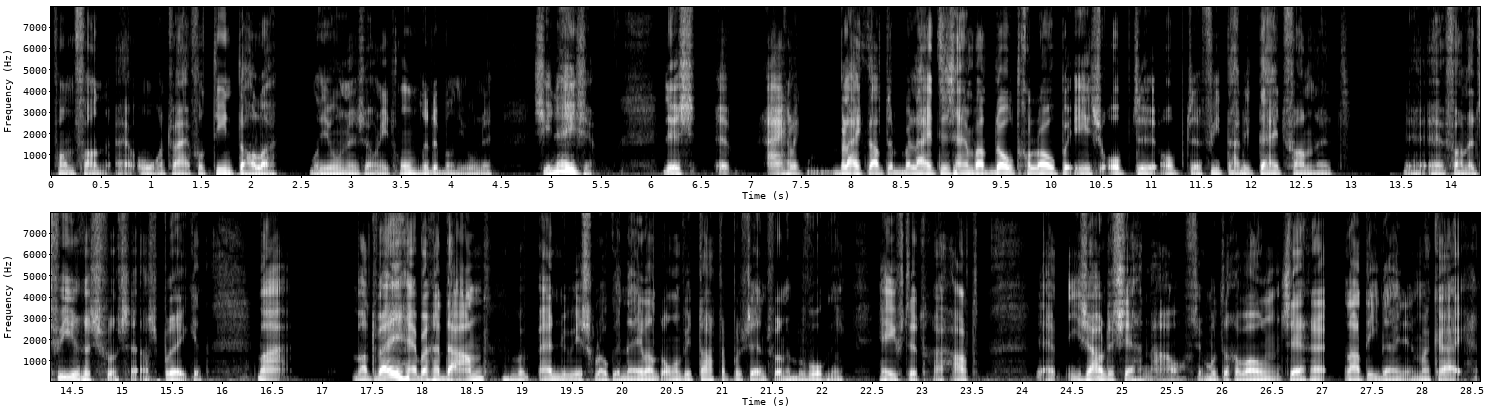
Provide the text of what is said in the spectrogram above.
van, van eh, ongetwijfeld tientallen miljoenen, zo niet honderden miljoenen Chinezen. Dus eh, eigenlijk blijkt dat het beleid te zijn wat doodgelopen is op de, op de vitaliteit van het, eh, eh, van het virus, vanzelfsprekend. Maar wat wij hebben gedaan, en nu is geloof ik in Nederland ongeveer 80% van de bevolking heeft het gehad. Eh, Je zou dus zeggen, nou, ze moeten gewoon zeggen, laat iedereen het maar krijgen.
